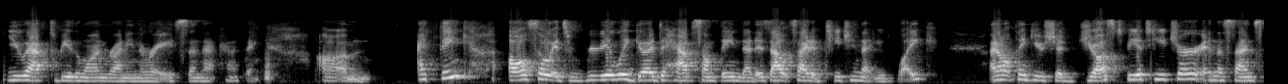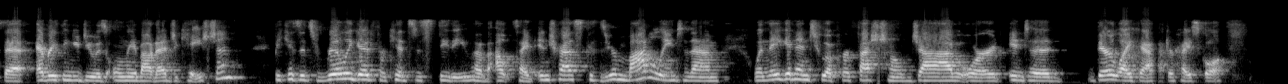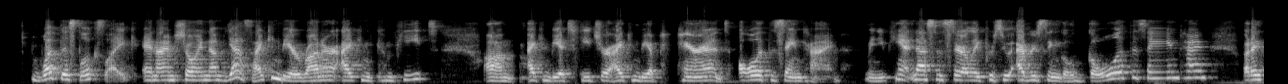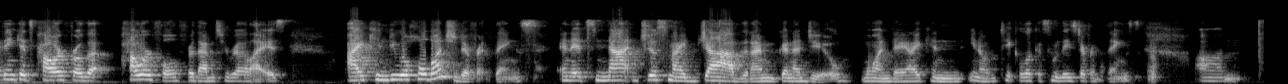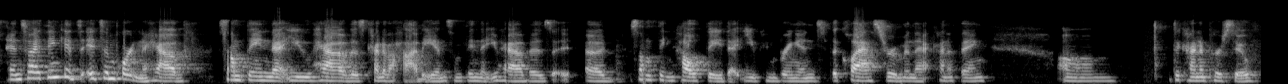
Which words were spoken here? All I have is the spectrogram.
You have to be the one running the race and that kind of thing um, I think also it's really good to have something that is outside of teaching that you like. I don't think you should just be a teacher in the sense that everything you do is only about education, because it's really good for kids to see that you have outside interests because you're modeling to them when they get into a professional job or into their life after high school what this looks like. And I'm showing them, yes, I can be a runner, I can compete, um, I can be a teacher, I can be a parent all at the same time. I mean, you can't necessarily pursue every single goal at the same time, but I think it's powerful that powerful for them to realize I can do a whole bunch of different things. And it's not just my job that I'm going to do one day. I can, you know, take a look at some of these different things. Um, and so I think it's it's important to have something that you have as kind of a hobby and something that you have as a, a something healthy that you can bring into the classroom and that kind of thing um, to kind of pursue.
